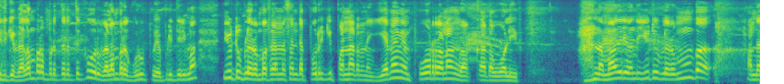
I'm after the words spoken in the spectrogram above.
இதுக்கு விளம்பரப்படுத்துறதுக்கு ஒரு விளம்பர குரூப் எப்படி தெரியுமா? யூடியூப்பில் ரொம்ப ஃபேமஸ் அந்த பொறுக்கி பண்ணாடுறானே எவன் போடுறானா அவங்க அக்காத ஓலி. அந்த மாதிரி வந்து யூடியூப்பில் ரொம்ப அந்த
